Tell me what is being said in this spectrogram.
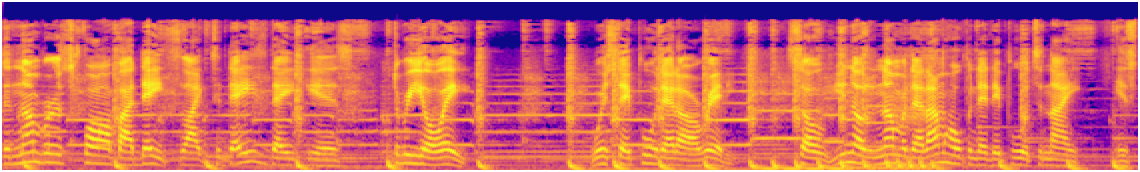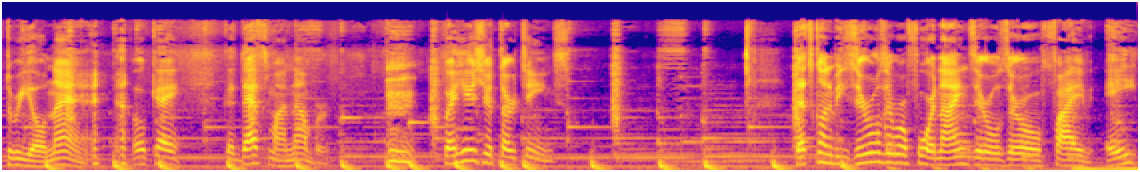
the numbers fall by dates. Like today's date is 308, which they pulled that already. So, you know, the number that I'm hoping that they pull tonight is 309. okay? Because that's my number. but here's your 13s. That's going to be 0049 0058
